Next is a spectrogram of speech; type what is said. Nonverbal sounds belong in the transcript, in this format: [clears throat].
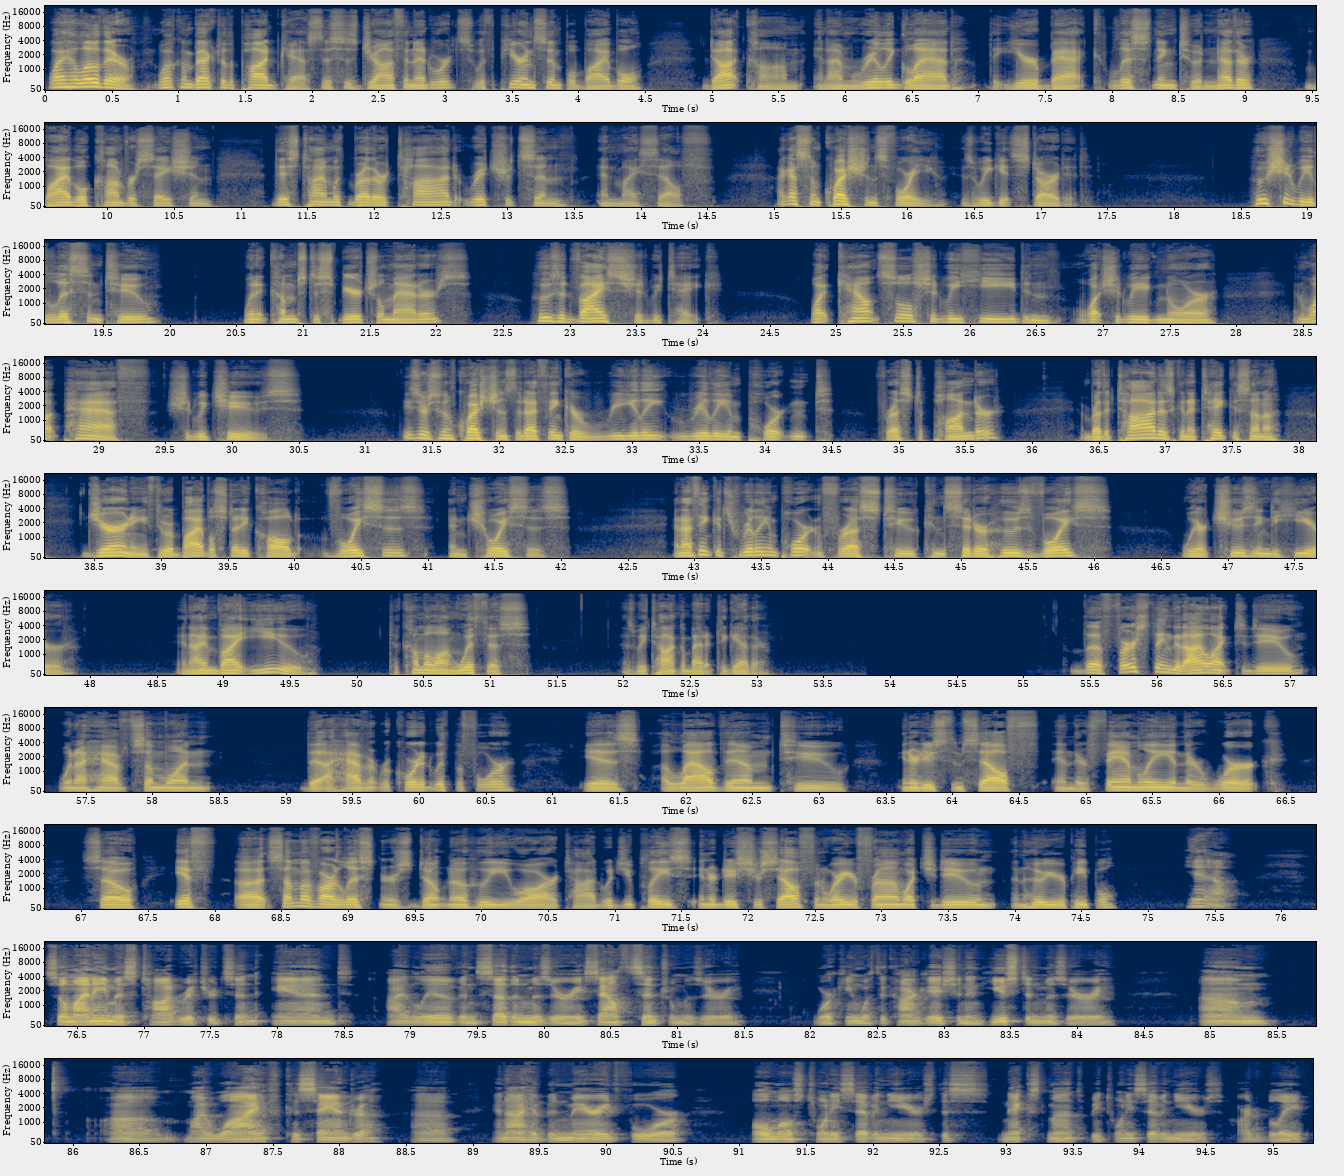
Why, hello there. Welcome back to the podcast. This is Jonathan Edwards with pureandsimplebible.com, and I'm really glad that you're back listening to another Bible conversation, this time with Brother Todd Richardson and myself. I got some questions for you as we get started. Who should we listen to when it comes to spiritual matters? Whose advice should we take? What counsel should we heed and what should we ignore? And what path should we choose? These are some questions that I think are really, really important for us to ponder. And Brother Todd is going to take us on a journey through a Bible study called Voices and Choices. And I think it's really important for us to consider whose voice we are choosing to hear. And I invite you to come along with us as we talk about it together. The first thing that I like to do when I have someone that I haven't recorded with before is allow them to introduce themselves and their family and their work. So, if uh, some of our listeners don't know who you are, Todd, would you please introduce yourself and where you're from, what you do, and, and who are your people? Yeah. So, my name is Todd Richardson, and I live in southern Missouri, south central Missouri, working with the congregation in Houston, Missouri. Um, uh, my wife, Cassandra, uh, and I have been married for almost 27 years. This next month will be 27 years. Hard to believe.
